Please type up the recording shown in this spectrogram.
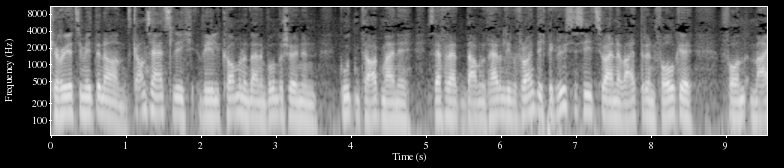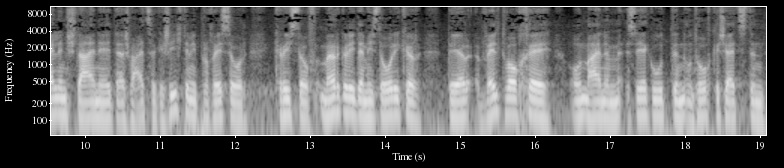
Grüezi miteinander. Ganz herzlich willkommen und einen wunderschönen guten Tag, meine sehr verehrten Damen und Herren, liebe Freunde. Ich begrüße Sie zu einer weiteren Folge von Meilensteine der Schweizer Geschichte mit Professor Christoph Mörgeli, dem Historiker der Weltwoche und meinem sehr guten und hochgeschätzten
